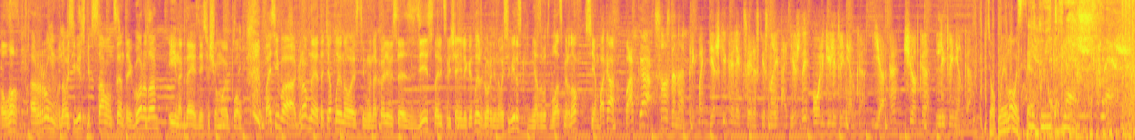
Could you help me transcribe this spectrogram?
Loft Room в Новосибирске, в самом центре города. И иногда я здесь еще мою пол. Спасибо огромное, это теплые новости. Мы находимся здесь, в столице вещания Liquid Flash, в городе Новосибирск. Меня зовут Влад Смирнов. Всем пока. Пока. Создано при поддержке коллекции расписной одежды Ольги Литвиненко. Ярко, четко, Литвиненко. Теплые новости. Liquid Flash.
